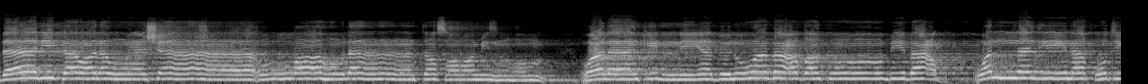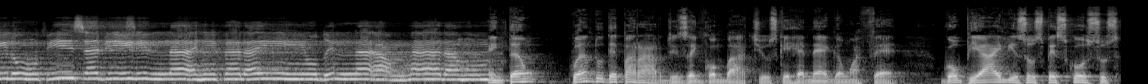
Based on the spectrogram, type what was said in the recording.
ذلك ولو يشاء الله لانتصر منهم ولكن ليبلو بعضكم ببعض والذين قتلوا في سبيل الله فلن يضل أعمالهم Então, quando deparardes em combate os que renegam a fé, golpeai-lhes os pescoços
